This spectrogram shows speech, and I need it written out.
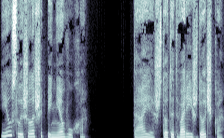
и услышала шипение в ухо. «Тая, что ты творишь, дочка?»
